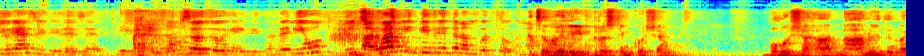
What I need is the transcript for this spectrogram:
ಕ್ಯೂರಿಯಾಸಿಟಿ ಇದೆ ಸರ್. ಒಪ್ಸೋದು ಹೇಗಿತ್ತು? ಅಂದ್ರೆ ನೀವು ಇಲ್ಲಿ ಪರವಾಗಿ ನಿಂತಿದ್ರಿ ಅಂತ ನಮ್ಗೆ ಗೊತ್ತು. It's a very interesting question ಬಹುಶಃ ನಾನು ಇದನ್ನ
